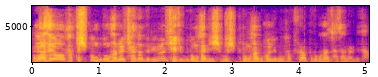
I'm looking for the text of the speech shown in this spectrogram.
안녕하세요. 갖고 싶은 부동산을 찾아드리는 제주부동산 25시 부동산 권리분석사 부동산 자산관리사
